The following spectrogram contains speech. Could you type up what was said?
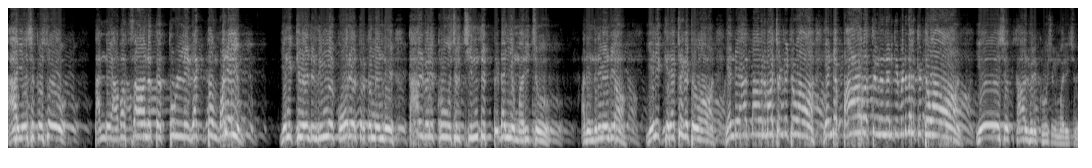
ആ യേശു ക്രിസ്തു തന്റെ അവസാനത്തെ തുള്ളി രക്തം വരെയും എനിക്ക് വേണ്ടി നിങ്ങൾ ഓരോരുത്തർക്കും വേണ്ടി കാൽവരി ക്രൂസിൽ ചിന്തിപ്പിടഞ്ഞു മരിച്ചു. അതെന്തിനു വേണ്ടിയാ? എനിക്ക് രക്ഷ കിട്ടുവാൻ എന്റെ ആത്മാവിന് മോക്ഷം കിട്ടുവാൻ എന്റെ പാപത്തിൽ നിന്ന് എനിക്ക് വിടുതൽ കിട്ടുവാൻ യേശു കാൽവരി ക്രൂശിൽ മരിച്ചു.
